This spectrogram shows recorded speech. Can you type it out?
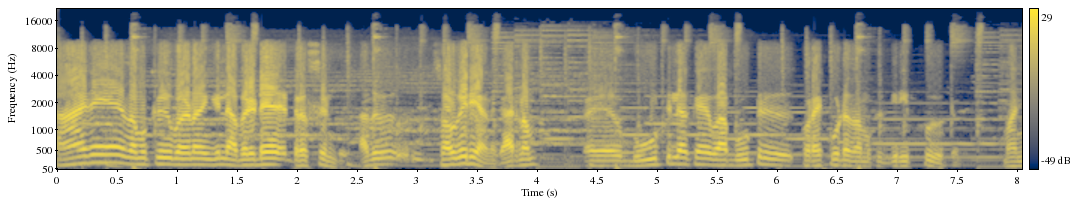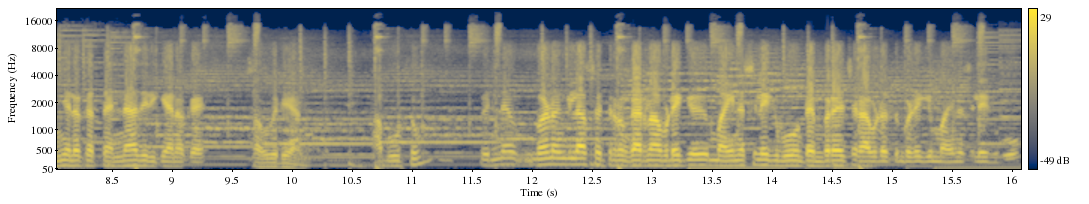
താഴെ നമുക്ക് വേണമെങ്കിൽ അവരുടെ ഡ്രസ് ഉണ്ട്. അത് സൗകര്യമാണ്. കാരണം ബൂട്ടിലൊക്കെ ആ ബൂട്ട് കുറെ കൂടെ നമുക്ക് ഗ്രിപ്പ് കിട്ടും. മഞ്ഞിലൊക്കെ തെന്നാതിരിക്കാനൊക്കെ സൗകര്യമാണ്. ആ ബൂട്ടും. പിന്നെ വേണമെങ്കിൽ ആ സ്വെറ്ററും കാരണം അവിടേക്ക് മൈനസിലേക്ക് പോകും. ടെമ്പറേച്ചർ അവിടെ എത്തുമ്പോഴേക്കും മൈനസിലേക്ക് പോകും.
